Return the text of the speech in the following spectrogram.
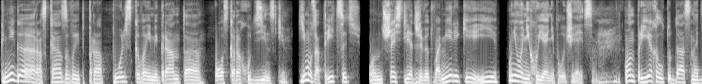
Книга рассказывает про польского иммигранта Оскара Худзински. Ему за 30, он 6 лет живет в Америке, и у него нихуя не получается. Он приехал туда с надеждой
